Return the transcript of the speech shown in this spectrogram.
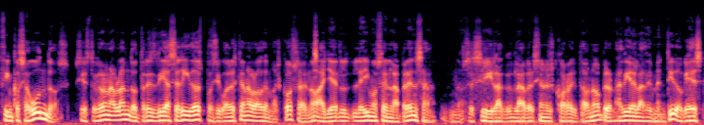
cinco segundos. Si estuvieron hablando tres días seguidos, pues igual es que han hablado de más cosas, ¿no? Ayer leímos en la prensa, no sé si la, la versión es correcta o no, pero nadie la ha desmentido, que es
